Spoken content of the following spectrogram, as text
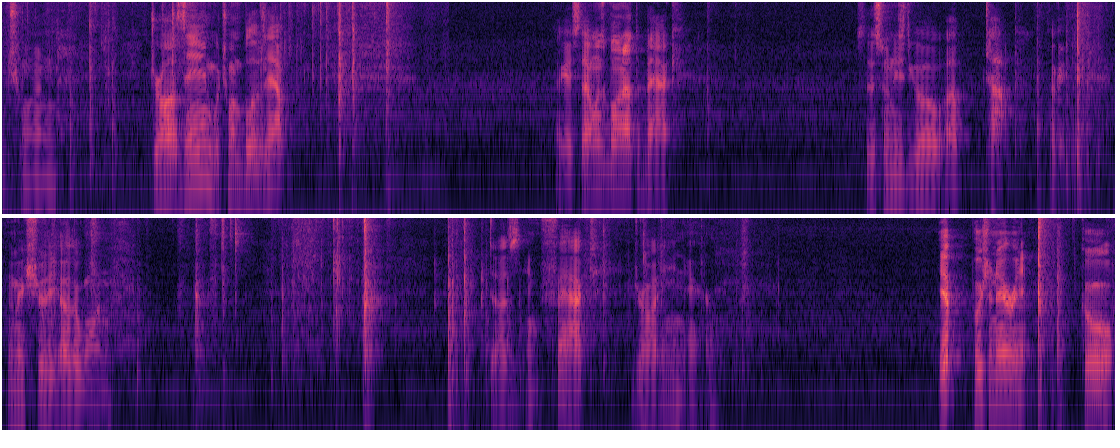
Which one draws in, which one blows out. Okay, so that one's blowing out the back. So this one needs to go up top. Okay, let me make sure the other one does in fact draw in air. Yep, pushing air in. Cool.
